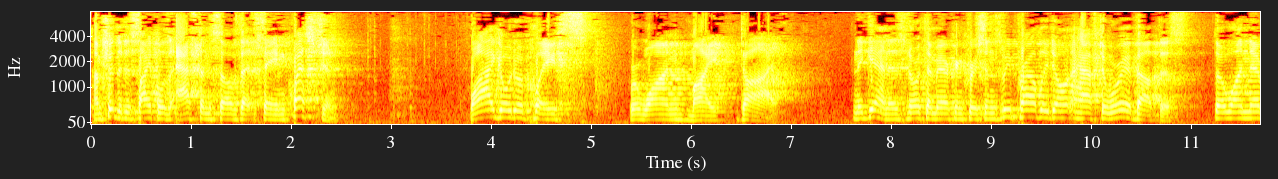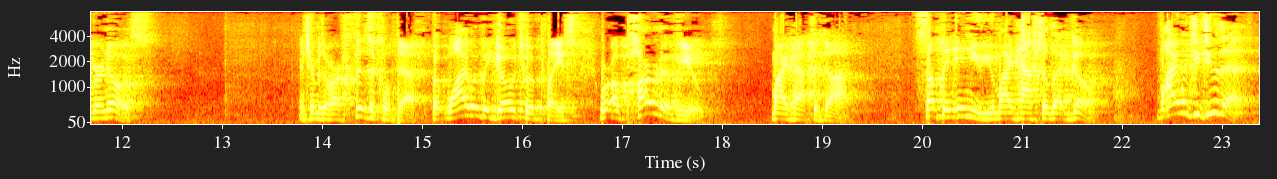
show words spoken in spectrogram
I'm sure the disciples asked themselves that same question. Why go to a place where one might die? And again, as North American Christians, we probably don't have to worry about this, though one never knows in terms of our physical death. But why would we go to a place where a part of you might have to die? Something in you you might have to let go. Why would you do that?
